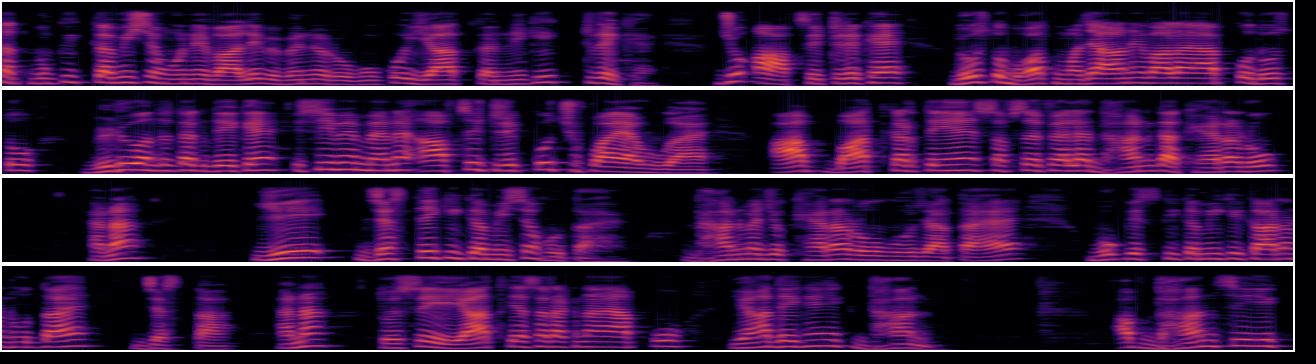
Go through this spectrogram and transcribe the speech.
तत्वों की कमी से होने वाले विभिन्न रोगों को याद करने की ट्रिक है, जो आपसे ट्रिक है। दोस्तों, बहुत मज़ा आने वाला है आपको दोस्तों। वीडियो अंत तक देखें। इसी में मैंने आपसे ट्रिक को छुपाया हुआ है। आप बात करते हैं सबसे पहले धान का खैरा रोग, है ना? ये जस्ते की कमी से होता है। धान में जो खैरा रोग हो जाता है, वो किसकी कमी के कारण होता है? जस्ता, है ना? तो इसे याद कैसे रखना है आपको? यहाँ देखें एक धान। अब धान से एक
